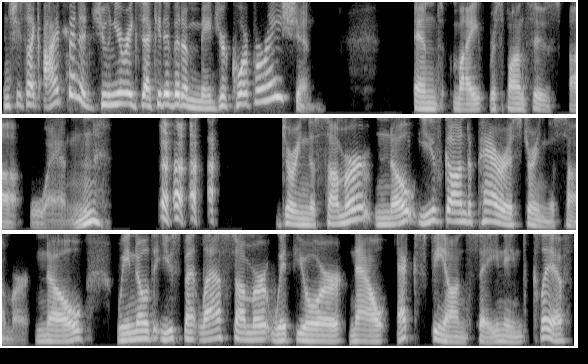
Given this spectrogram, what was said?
And she's like, I've been a junior executive at a major corporation. And my response is, uh, when? during the summer? No, you've gone to Paris during the summer. No, we know that you spent last summer with your now ex fiance named Cliff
